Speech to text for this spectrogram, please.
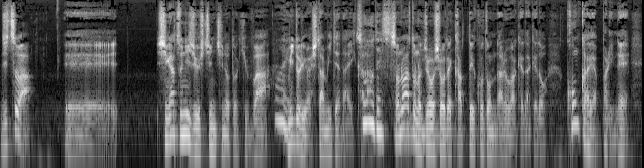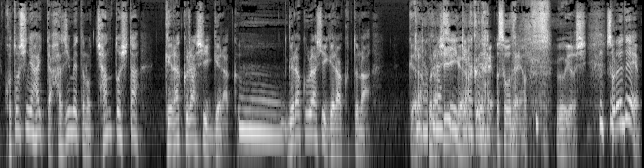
実は、えー、4月27日の時は、緑は下見てないから、はいそね、その後の上昇で買っていくことになるわけだけど、今回やっぱりね、今年に入って初めてのちゃんとした下落らしい下落。下落らしい下落っていうのは、下落らしい下落だよ。そうだよ。うよし。それで、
